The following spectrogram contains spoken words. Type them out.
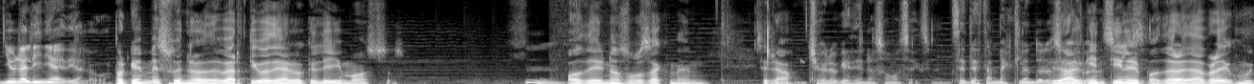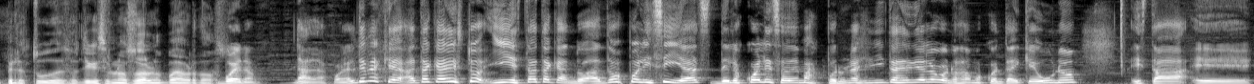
ni una línea de diálogo. ¿Por qué me suena lo de vértigo de algo que leímos? Hmm, ¿O de No Somos X-Men? Será. yo creo que es de No Somos X-Men. Se te están mezclando los Pero alguien tiene el poder de dar. Es muy pelotudo eso. Tiene que ser uno solo, no puede haber dos. Bueno, nada. Bueno, el tema es que ataca esto y está atacando a dos policías, de los cuales además por unas líneas de diálogo nos damos cuenta de que uno está eh,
